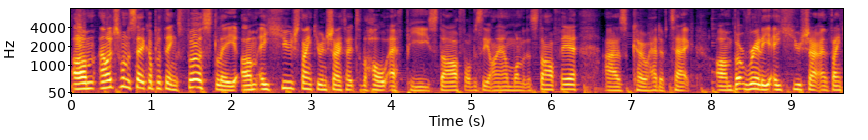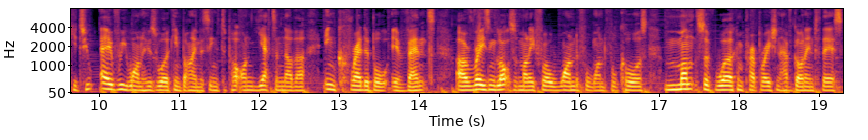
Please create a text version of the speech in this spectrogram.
Um, and I just want to say a couple of things. Firstly, um, a huge thank you and shout out to the whole FPE staff. Obviously, I am one of the staff here as co-head of tech. Um, but really, a huge shout out and thank you to everyone who's working behind the scenes to put on yet another incredible event, uh, raising lots of money for a wonderful, wonderful cause. Months of work and preparation have gone into this,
